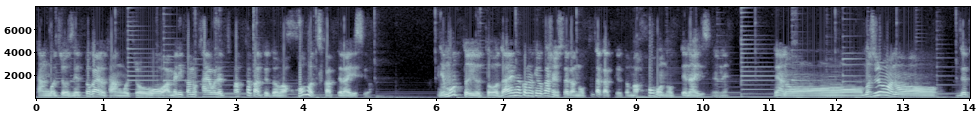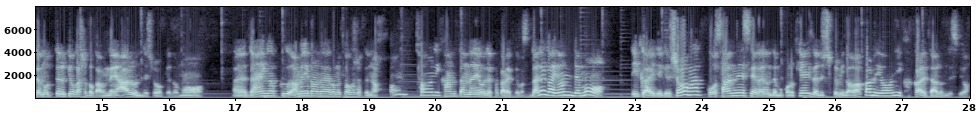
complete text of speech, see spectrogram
単語帳、Z 会の単語帳をアメリカの会話で使ったかっていうと、まあ、ほぼ使ってないですよ。でもっと言うと、大学の教科書にそれが載ってたかっていうと、まあ、ほぼ載ってないですよね。で、あのー、もちろん、あのー、絶対載ってる教科書とかもね、あるんでしょうけども、え大学、アメリカの大学の教科書っていうのは本当に簡単な英語で書かれてます。誰が読んでも理解できる。小学校3年生が読んでもこの経済の仕組みがわかるように書かれてあるんですよ。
